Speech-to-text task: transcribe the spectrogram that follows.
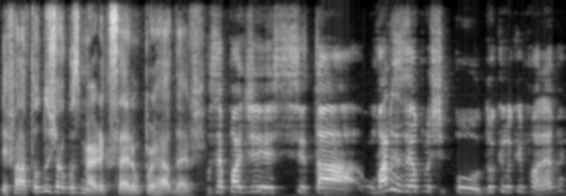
e falar todos os jogos merda que saíram por Hell Dev. Você pode citar vários exemplos, tipo Duke Nukem Forever,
